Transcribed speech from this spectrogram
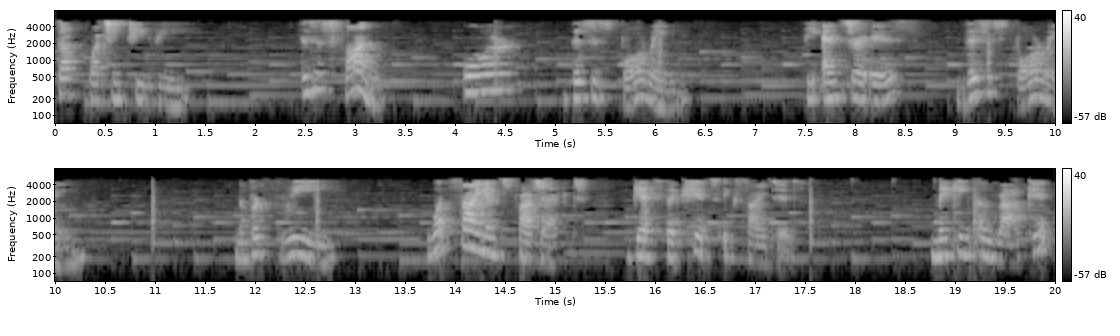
stop watching TV? This is fun. Or this is boring. The answer is this is boring. Number three, what science project gets the kids excited? Making a rocket?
